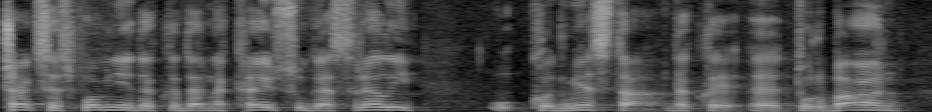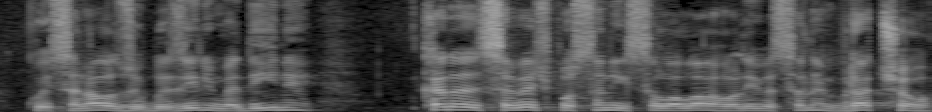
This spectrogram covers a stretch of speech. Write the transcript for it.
Čak se spominje, dakle, da na kraju su ga sreli kod mjesta, dakle, e, Turban, koji se nalazi u blizini Medine, kada je se već poslanik sallallahu alejhi ve sellem vraćao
